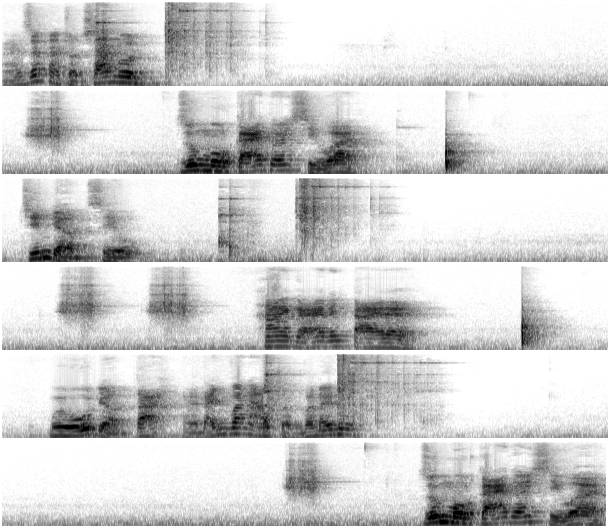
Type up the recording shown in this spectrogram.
Đấy, rất là chuẩn xác luôn. Dùng một cái tôi đánh xỉu à 9 điểm xỉu. Hai cái đánh tài này. 14 điểm tài, đánh ván nào chuẩn ván đấy luôn. Dùng một cái thôi anh xỉu này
